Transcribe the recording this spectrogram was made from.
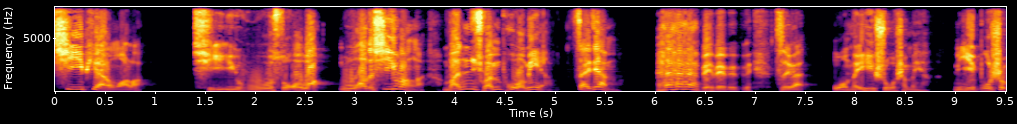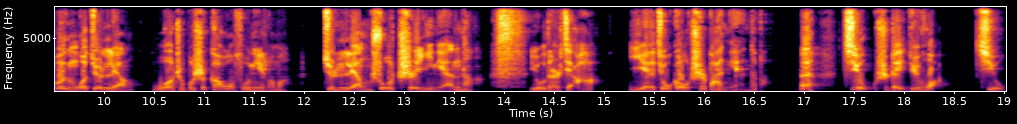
欺骗我了，岂无所望，我的希望啊，完全破灭了。再见吧。哎，别别别别，子远，我没说什么呀。你不是问我军粮，我这不是告诉你了吗？军粮说吃一年呢，有点假，也就够吃半年的吧。哎，就是这句话。就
